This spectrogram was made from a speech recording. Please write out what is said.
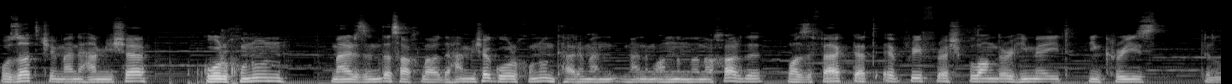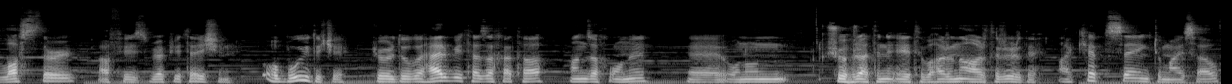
o zat ki məni həmişə qorxunun mərzində saxlardı. Həmişə qorxunun təri mən, mənim alnımdan axardı. Was the fact that every fresh blunder he made increased the luster of his reputation. O bu idi ki, gördüyü hər bir təzə xəta ancaq onu e, onun şöhrətini, etibarını artırırdı. I kept saying to myself,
